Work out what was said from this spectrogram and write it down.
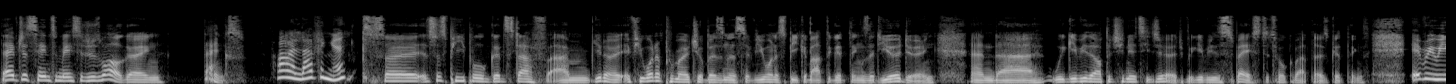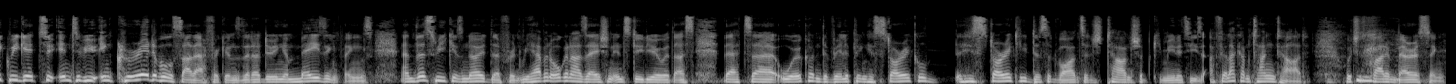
they've just sent a message as well going, Thanks. Oh, loving it. So it's just people, good stuff. Um, you know, if you want to promote your business, if you want to speak about the good things that you're doing, and uh, we give you the opportunity to do it, we give you the space to talk about those good things. Every week we get to interview incredible South Africans that are doing amazing things, and this week is no different. We have an organization in studio with us that uh, work on developing historical historically disadvantaged township communities. I feel like I'm tongue tied, which is quite embarrassing.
